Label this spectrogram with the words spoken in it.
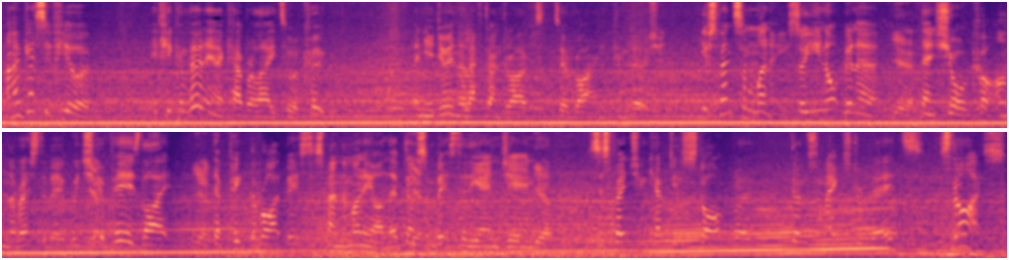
And I guess if you're if you're converting a cabriolet to a coupe and you're doing the left-hand drive to right-hand conversion, you've spent some money, so you're not gonna Yeah. then shortcut on the rest of it, which Yeah. appears like Yeah. they've picked the right bits to spend the money on. They've done some bits to the engine, suspension kept in stock, but done some extra bits. It's nice.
